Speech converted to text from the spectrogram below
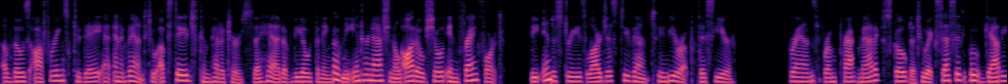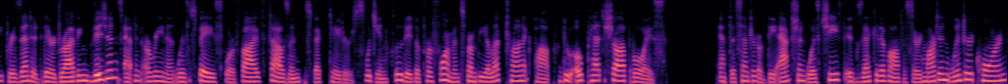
of those offerings today at an event to upstage competitors ahead of the opening of the International Auto Show in Frankfurt, the industry's largest event in Europe this year. Brands from pragmatic Skoda to excessive Bugatti presented their driving visions at an arena with space for 5,000 spectators which included a performance from the electronic pop duo Pet Shop Boys. At the center of the action was Chief Executive Officer Martin Winterkorn.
